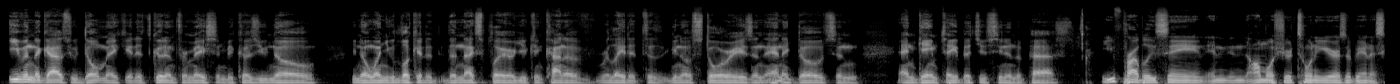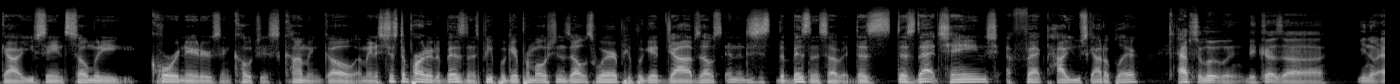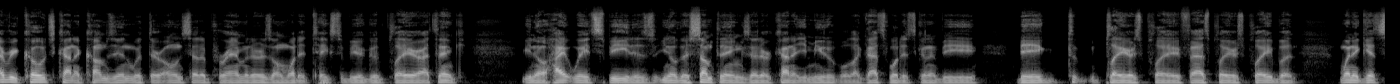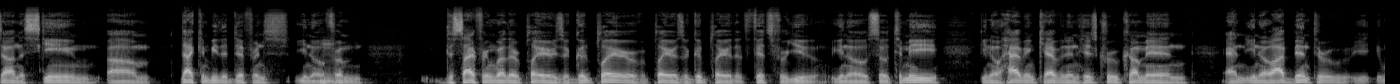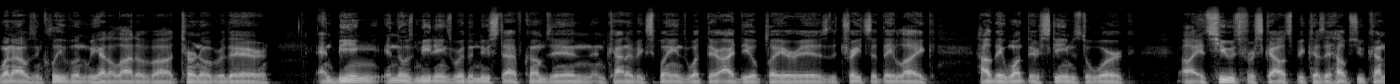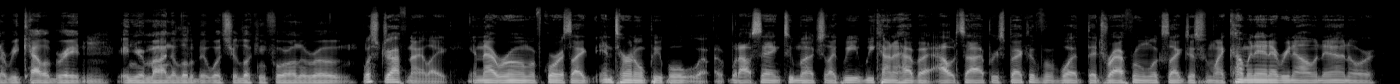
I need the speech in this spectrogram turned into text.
Even the guys who don't make it, it's good information because you know, you know, when you look at the next player, you can kind of relate it to you know stories and anecdotes and and game tape that you've seen in the past. You've probably seen in, in, almost your 20 years of being a scout, you've seen so many coordinators and coaches come and go. I mean, it's just a part of the business. People get promotions elsewhere, people get jobs else, and it's just the business of it. Does does that change affect how you scout a player? Absolutely, because uh, you know every coach kind of comes in with their own set of parameters on what it takes to be a good player. I think you know height, weight, speed is you know there's some things that are kind of immutable. Like that's what it's going to be big t- players play, fast players play, but when it gets down to scheme, um, that can be the difference, you know, mm. from deciphering whether a player is a good player or if a player is a good player that fits for you, you know. So to me, you know, having Kevin and his crew come in, and you know, I've been through when I was in Cleveland, we had a lot of uh, turnover there, and being in those meetings where the new staff comes in and kind of explains what their ideal player is, the traits that they like, how they want their schemes to work uh, it's huge for scouts because it helps you kind of recalibrate mm. in your mind a little bit what you're looking for on the road. What's draft night like in that room? Of course, like internal people, without saying too much, like we we kind of have an outside perspective of what the draft room looks like just from like coming in every now and then, or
